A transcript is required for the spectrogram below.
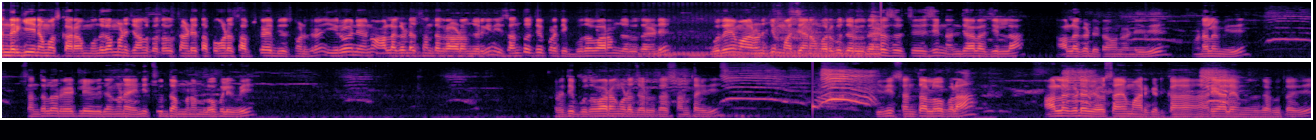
అందరికీ నమస్కారం. ముందుగా మన ఛానల్ కొత్త వస్తుంటే తప్పకుండా సబ్స్క్రైబ్ చేసుకోండి ఫ్రెండ్ ఈరోజు నేను ఆళ్ళగడ్డ సంతకు రావడం జరిగింది. ఈ సంత వచ్చి ప్రతి బుధవారం జరుగుతాయండి. ఉదయం ఆరు నుంచి మధ్యాహ్నం వరకు జరుగుతాయి. అడ్రస్ వచ్చేసి నంద్యాల జిల్లా ఆళ్ళగడ్డ టౌన్ అండి ఇది మండలం ఇది. సంతలో రేట్లు ఏ విధంగా అన్నీ చూద్దాం మనం లోపలికి పోయి. ప్రతి బుధవారం కూడా జరుగుతుంది సంత ఇది. ఇది సంత లోపల ఆళ్ళగడ్డ వ్యవసాయ మార్కెట్ కార్యాలయం జరుగుతుంది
